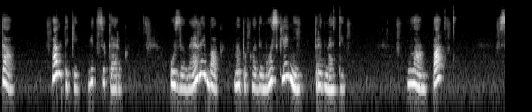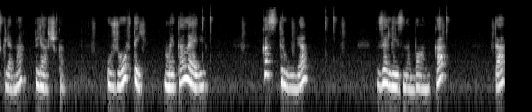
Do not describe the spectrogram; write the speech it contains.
та фантики від цукерок. У зелений бак ми покладемо скляні предмети. Лампа, скляна пляшка. У жовтий металеві, каструля, залізна банка та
